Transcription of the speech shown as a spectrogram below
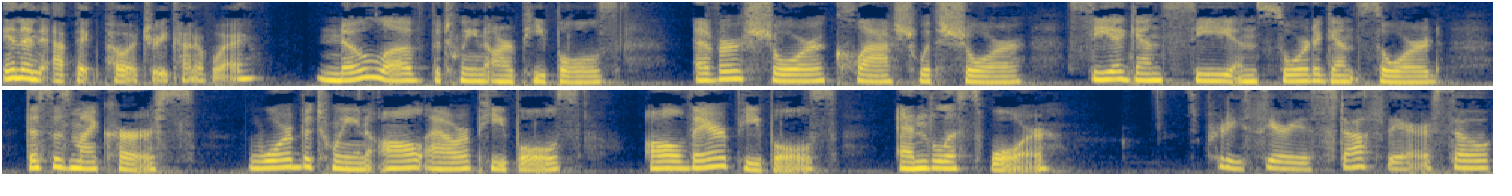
in an epic poetry kind of way. No love between our peoples, ever shore clash with shore, sea against sea and sword against sword. This is my curse. War between all our peoples, all their peoples, endless war pretty serious stuff there. So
